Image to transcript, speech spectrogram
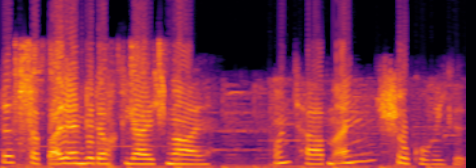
Das verballern wir doch gleich mal und haben einen Schokoriegel.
